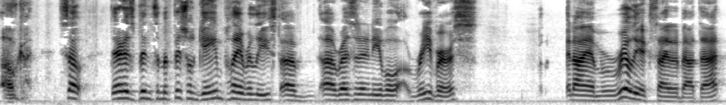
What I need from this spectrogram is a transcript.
Oh, God. So, there has been some official gameplay released of uh, Resident Evil Re:Verse and I am really excited about that.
